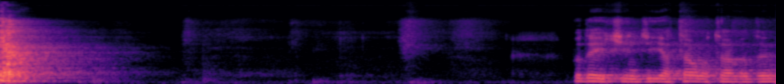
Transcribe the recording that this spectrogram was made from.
Bu da ikinci yataq otağıdır.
